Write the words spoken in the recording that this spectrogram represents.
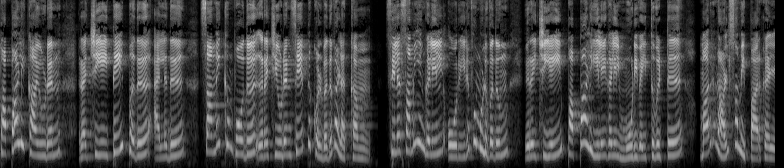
பப்பாளிக்காயுடன் இறைச்சியை தேய்ப்பது அல்லது சமைக்கும் போது இறைச்சியுடன் சேர்த்துக் கொள்வது வழக்கம். சில சமயங்களில் ஓர் இரவு முழுவதும் இறைச்சியை பப்பாளி இலைகளில் மூடி வைத்துவிட்டு மறுநாள் சமைப்பார்கள்.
